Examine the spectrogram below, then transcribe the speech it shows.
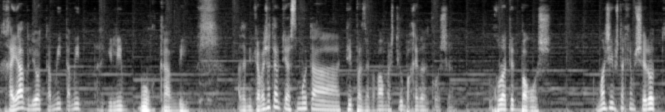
חייב להיות תמיד תמיד תרגילים מורכבים. אז אני מקווה שאתם תיישמו את הטיפ הזה בפעם הבאה שתהיו בחדר כושר. תוכלו לתת בראש. כמובן שאם יש לכם שאלות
